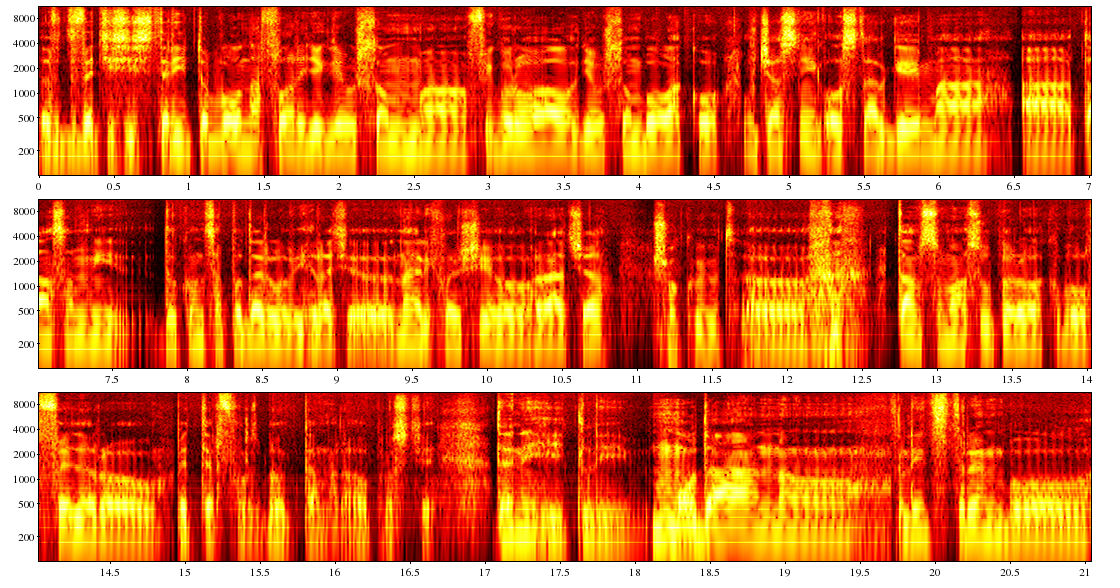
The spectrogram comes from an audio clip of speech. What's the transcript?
V 2003 to bolo na Floride, kde už som uh, figuroval, kde už som bol ako účastník All-Star Game a, a tam sa mi dokonca podarilo vyhrať uh, najrychlejšieho hráča. Šokujúce. Uh, tam som mal superov, ako bol Fedorov, Peter Forsberg tam hral proste, Danny Hitley, Modano, Lidström bol,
